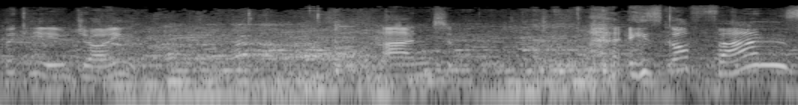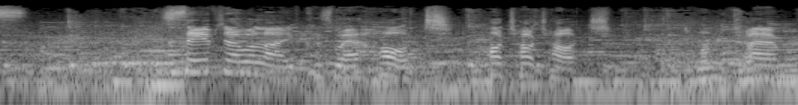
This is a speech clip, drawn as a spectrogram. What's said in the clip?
Barbecue joint and he's got fans. Saved our life because we're hot, hot, hot, hot. Um,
